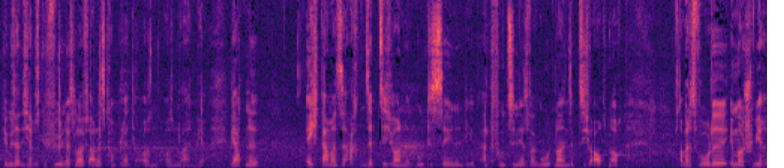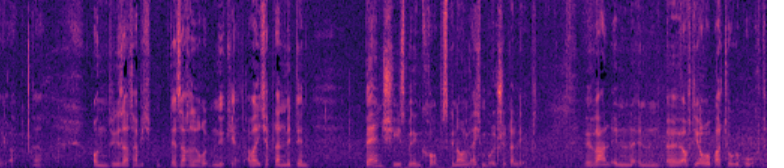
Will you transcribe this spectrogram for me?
Ich habe gesagt, ich habe das Gefühl, das läuft alles komplett aus, aus dem Leim hier. Wir hatten eine, echt damals, 78 war eine gute Szene, die hat funktioniert, war gut, 79 auch noch. Aber das wurde immer schwieriger. Ja. Und wie gesagt, habe ich der Sache den Rücken gekehrt. Aber ich habe dann mit den Banshees, mit den Corps genau den gleichen Bullshit erlebt. Wir waren in, in, äh, auf die Europatour gebucht.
